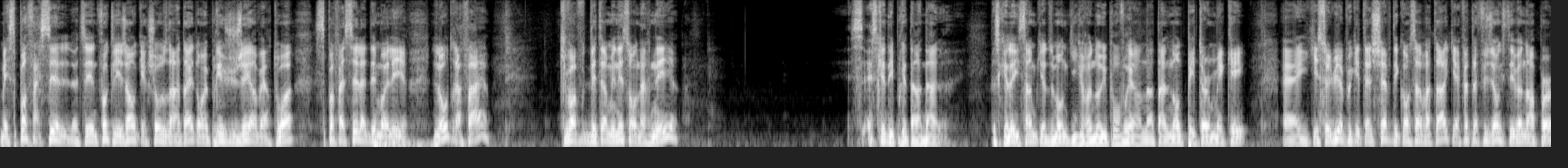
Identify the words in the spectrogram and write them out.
Mais c'est pas facile. Là, une fois que les gens ont quelque chose dans la tête, ont un préjugé envers toi, c'est pas facile à démolir. L'autre affaire qui va déterminer son avenir, est-ce qu'il y a des prétendants, là? Parce que là, il semble qu'il y a du monde qui grenouille pour vrai. On entend le nom de Peter McKay, euh, qui est celui un peu qui était le chef des conservateurs, qui a fait la fusion avec Stephen Harper.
